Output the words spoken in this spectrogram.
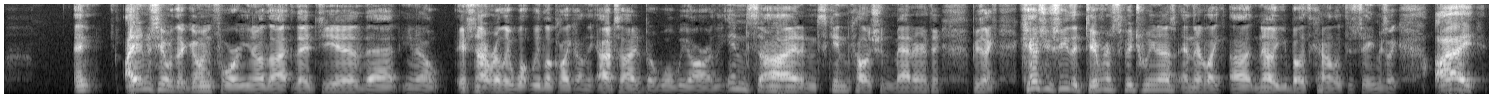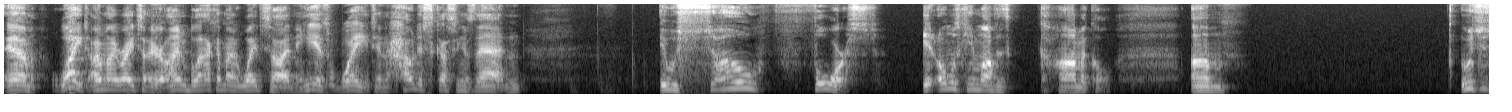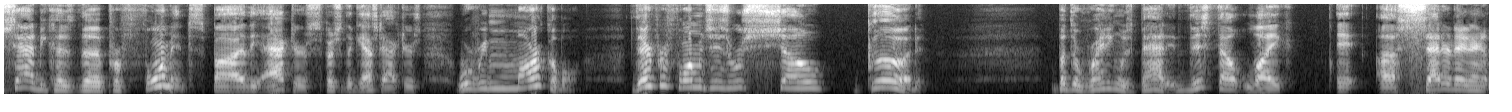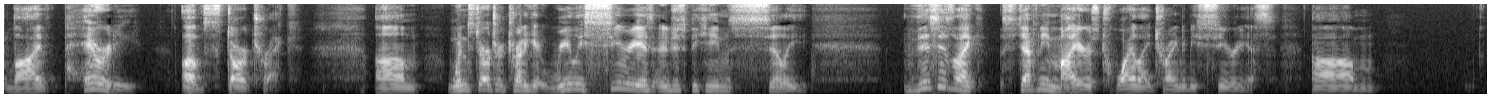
and I understand what they're going for. You know, the, the idea that, you know, it's not really what we look like on the outside, but what we are on the inside, and skin color shouldn't matter or anything. But he's like, can't you see the difference between us? And they're like, uh, no, you both kind of look the same. He's like, I am white on my right side, or I'm black on my white side, and he is white, and how disgusting is that? And it was so forced. It almost came off as comical. Um which is sad because the performance by the actors, especially the guest actors, were remarkable. Their performances were so good. But the writing was bad. This felt like it, a Saturday Night Live parody of Star Trek. Um, when Star Trek tried to get really serious and it just became silly. This is like Stephenie Meyer's Twilight trying to be serious. Um,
